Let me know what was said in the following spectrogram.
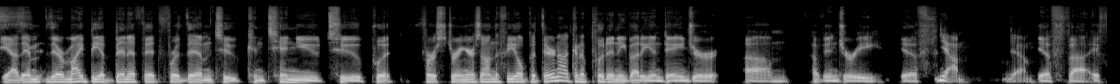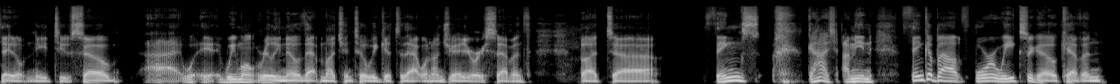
Yeah, there, there might be a benefit for them to continue to put first stringers on the field, but they're not going to put anybody in danger um, of injury if yeah yeah if uh, if they don't need to. So uh, we won't really know that much until we get to that one on January seventh. But uh, things, gosh, I mean, think about four weeks ago, Kevin.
